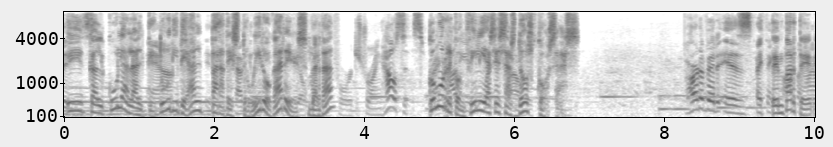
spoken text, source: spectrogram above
y calcula la altitud ideal para destruir hogares, ¿verdad? ¿Cómo reconcilias esas dos cosas? En parte,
